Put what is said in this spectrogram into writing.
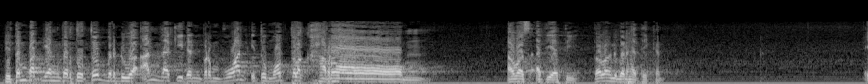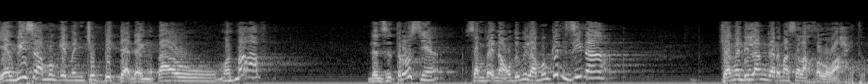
Di tempat yang tertutup berduaan laki dan perempuan itu mutlak haram. Awas hati-hati. Tolong diperhatikan. Yang bisa mungkin mencubit tidak ada yang tahu. Mohon maaf. Dan seterusnya sampai naudzubillah mungkin zina. Jangan dilanggar masalah khulwah itu.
